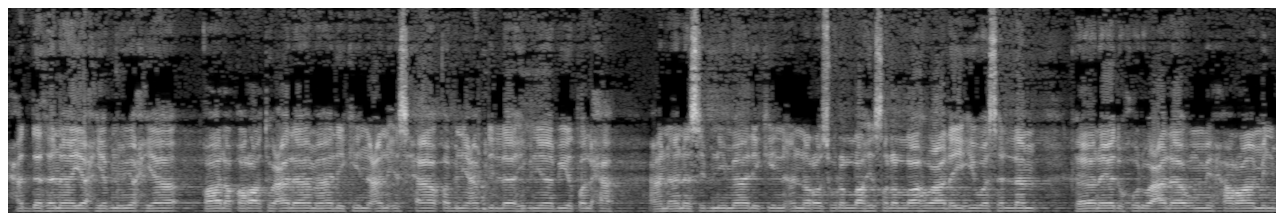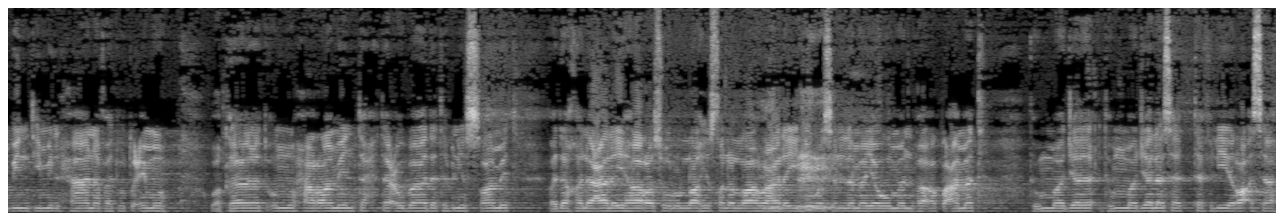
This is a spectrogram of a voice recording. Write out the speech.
حدثنا يحيى بن يحيى قال قرأت على مالك عن إسحاق بن عبد الله بن أبي طلحة عن أنس بن مالك أن رسول الله صلى الله عليه وسلم كان يدخل على أم حرام بنت ملحان فتطعمه وكانت أم حرام تحت عبادة بن الصامت فدخل عليها رسول الله صلى الله عليه وسلم يوما فأطعمته ثم, ثم جلست تفلي رأسه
